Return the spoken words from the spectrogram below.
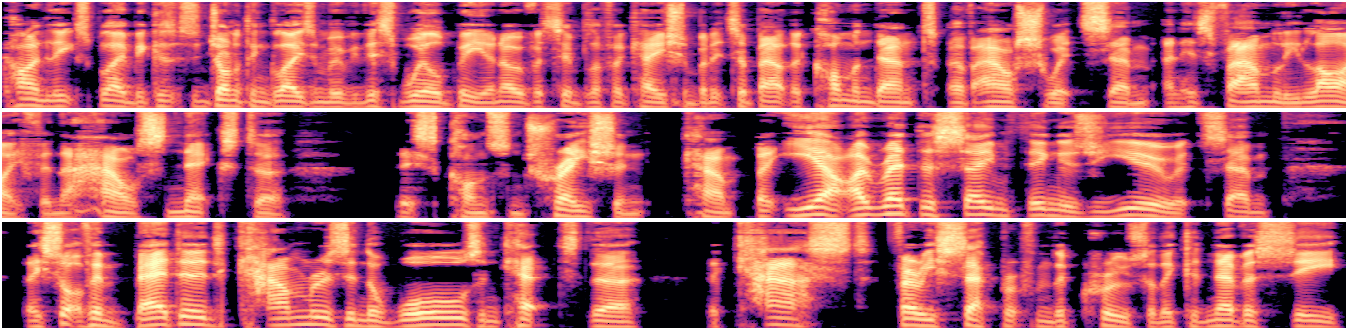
kindly explained, because it's a Jonathan Glazer movie. This will be an oversimplification, but it's about the commandant of Auschwitz um, and his family life in the house next to this concentration camp. But yeah, I read the same thing as you. It's um, they sort of embedded cameras in the walls and kept the the cast very separate from the crew, so they could never see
